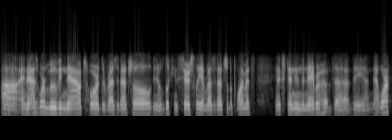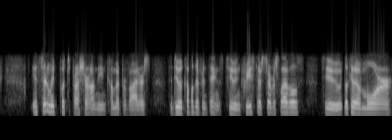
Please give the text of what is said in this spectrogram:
Uh, and as we're moving now toward the residential, you know, looking seriously at residential deployments and extending the neighborhood, the the uh, network, it certainly puts pressure on the incumbent providers to do a couple different things to increase their service levels, to look at a more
